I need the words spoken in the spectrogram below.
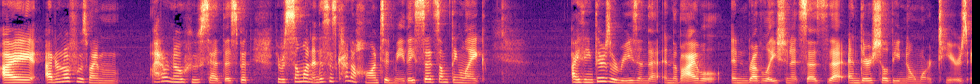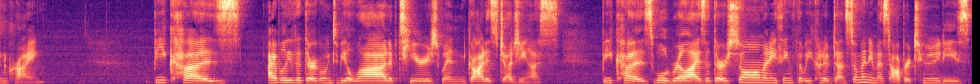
I I don't know if it was my I don't know who said this, but there was someone and this has kind of haunted me. They said something like I think there's a reason that in the Bible in Revelation it says that and there shall be no more tears and crying. Because I believe that there are going to be a lot of tears when God is judging us because we'll realize that there are so many things that we could have done, so many missed opportunities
